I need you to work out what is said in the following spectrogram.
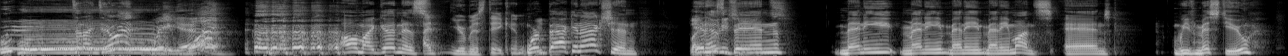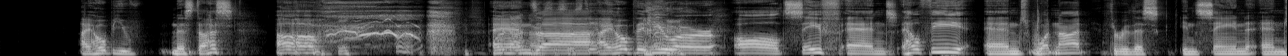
Did I do it? Wait, what? Oh my goodness. I, you're mistaken. We're back in action. Like it has Looney been Tunes. many, many, many, many months, and we've missed you. I hope you've missed us. Um, and uh. I hope that you are all safe and healthy and whatnot through this insane and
